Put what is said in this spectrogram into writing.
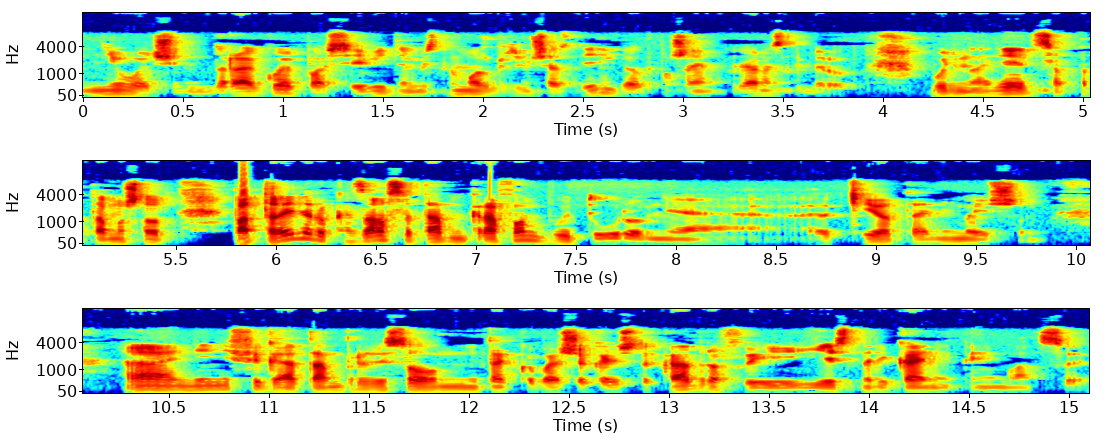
не очень дорогой, по всей видимости. Ну, может быть, им сейчас денег дадут, потому что они популярность не берут. Будем надеяться, потому что вот по трейлеру казался, там графон будет уровня Kyoto Animation. А, не, нифига, там прорисовано не такое большое количество кадров и есть нарекания к анимации.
